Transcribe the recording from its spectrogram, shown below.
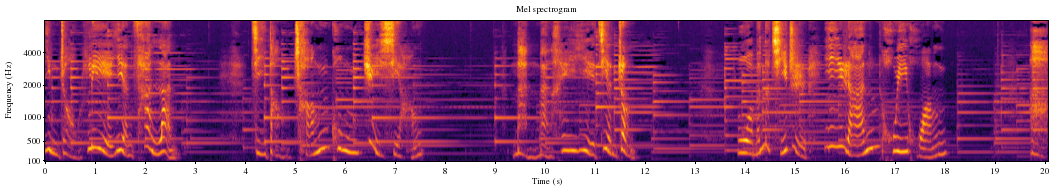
映照烈焰灿烂，激荡长空巨响。漫漫黑夜见证，我们的旗帜依然辉煌。啊，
